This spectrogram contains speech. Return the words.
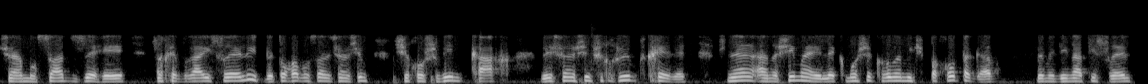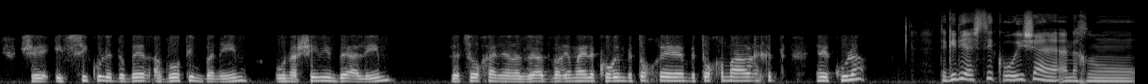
שהמוסד זהה לחברה הישראלית. בתוך המוסד יש אנשים שחושבים כך, ויש אנשים שחושבים אחרת. שני האנשים האלה, כמו שקורה במשפחות אגב, במדינת ישראל, שהפסיקו לדבר אבות עם בנים או נשים עם בעלים, לצורך העניין הזה, הדברים האלה קורים בתוך, אה, בתוך המערכת אה, כולה. תגידי, יש סיכוי שאנחנו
